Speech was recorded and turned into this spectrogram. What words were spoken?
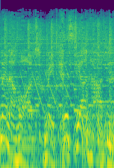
Männerhort mit Christian Harten.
